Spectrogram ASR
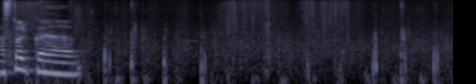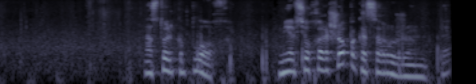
настолько настолько плохо. У меня все хорошо пока с оружием, да?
